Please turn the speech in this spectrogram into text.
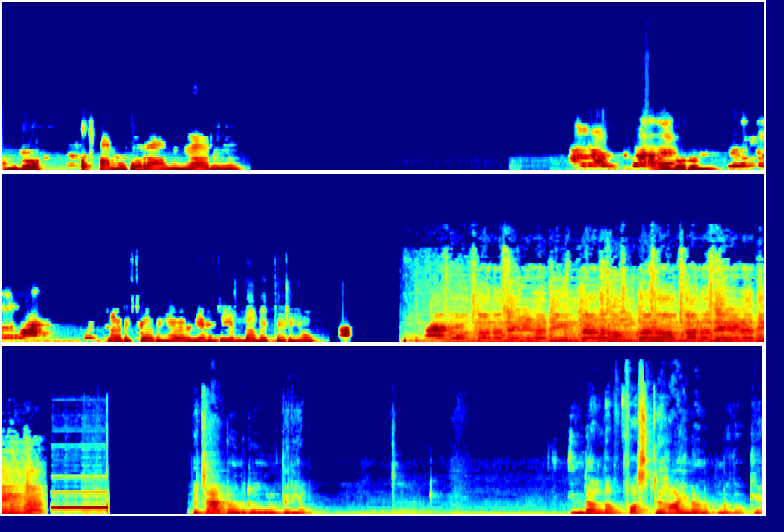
அமுதா? அமுத ராணி யாரு? அமுதா ராணி. நடிக்காதீங்க. எனக்கு எல்லாமே தெரியும். இப்போ சேட் வந்துட்டு உங்களுக்கு தெரியும். இந்த ஆள் தான் ஃபஸ்ட்டு ஹாய்னு அனுப்புனது ஓகே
